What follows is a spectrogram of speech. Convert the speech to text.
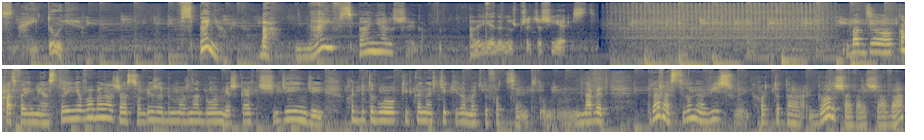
znajduje wspaniałego, ba, najwspanialszego. Ale jeden już przecież jest. Bardzo kocha swoje miasto i nie wyobraża sobie, żeby można było mieszkać gdzie indziej, choćby to było kilkanaście kilometrów od centrum. Nawet prawa strona Wisły, choć to ta gorsza Warszawa,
